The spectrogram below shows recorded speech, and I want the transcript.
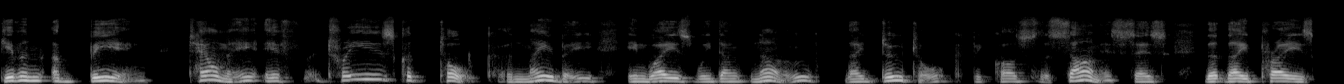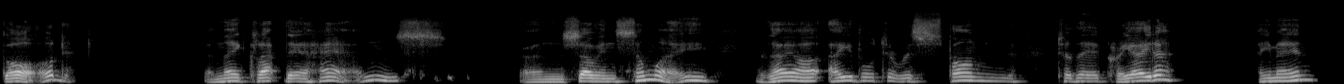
given a being. Tell me if trees could talk, and maybe in ways we don't know, they do talk because the psalmist says that they praise God and they clap their hands. And so, in some way, they are able to respond to their creator. Amen.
